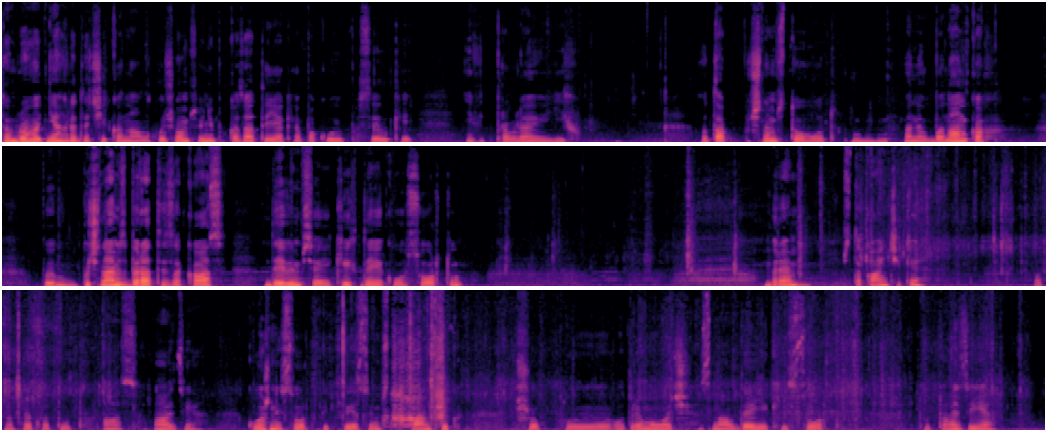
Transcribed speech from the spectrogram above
Доброго дня, глядачі каналу. Хочу вам сьогодні показати, як я пакую посилки і відправляю їх. Отак почнемо з того. От в мене в бананках. Починаємо збирати заказ, дивимося, яких деякого сорту. Беремо стаканчики. От, наприклад, тут Аз, Азія. Кожний сорт підписуємо стаканчик, щоб е, отримувач знав деякий сорт. Тут Азія,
